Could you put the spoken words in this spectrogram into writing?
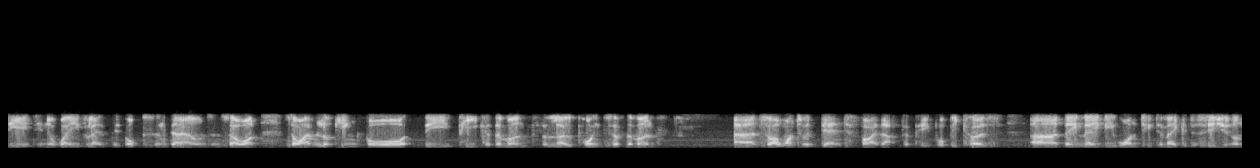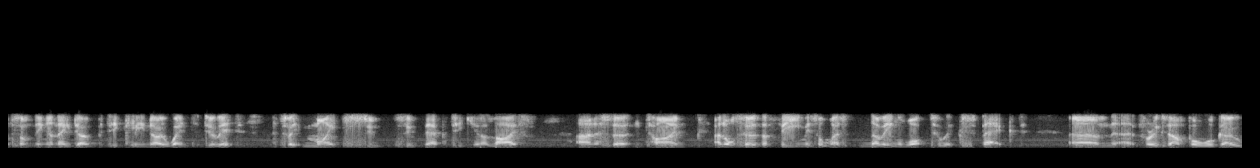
see it in a wavelength, it ups and downs and so on. So I'm looking for the peak of the month, the low points of the month, and so I want to identify that for people because uh, they may be wanting to make a decision on something and they don't particularly know when to do it. And so it might suit suit their particular life and a certain time. And also the theme is almost knowing what to expect. Um, for example, we'll go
